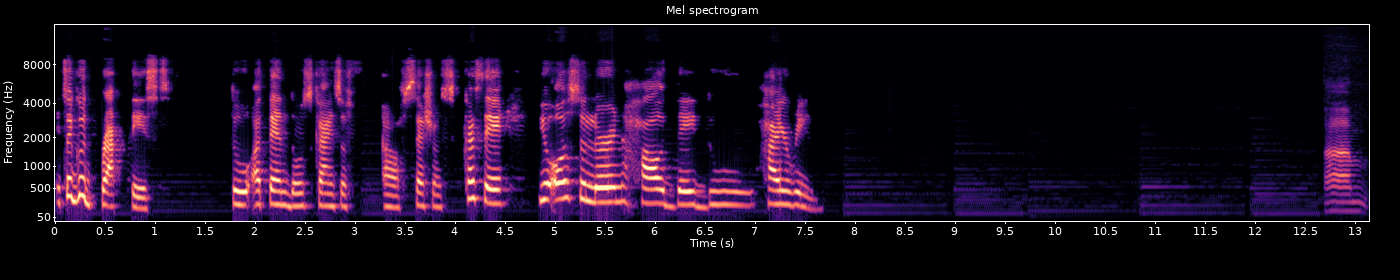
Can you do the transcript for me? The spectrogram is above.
it's a good practice to attend those kinds of, of sessions. Kasi you also learn how they do hiring. Um,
